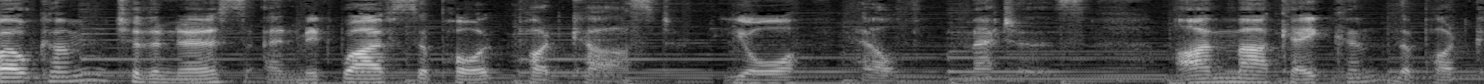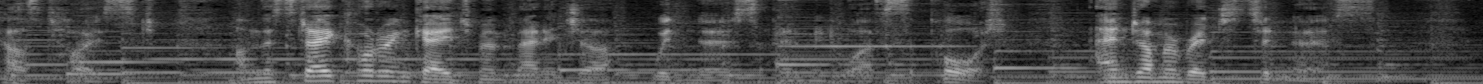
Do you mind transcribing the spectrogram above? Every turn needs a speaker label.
Speaker 1: Welcome to the Nurse and Midwife Support Podcast, Your Health Matters. I'm Mark Aiken, the podcast host. I'm the Stakeholder Engagement Manager with Nurse and Midwife Support, and I'm a registered nurse.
